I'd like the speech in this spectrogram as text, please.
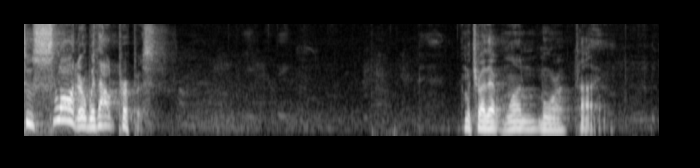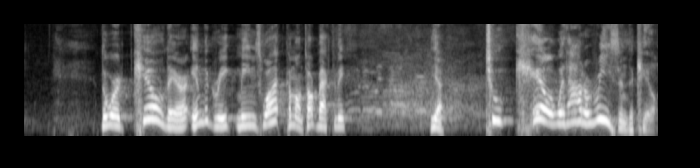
to slaughter without purpose. I'm going to try that one more time. The word kill there in the Greek means what? Come on, talk back to me. Yeah. To kill without a reason to kill.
